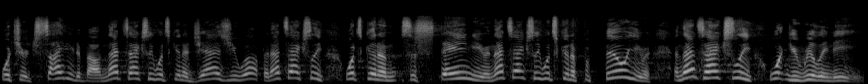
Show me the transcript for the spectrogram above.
what you're excited about. And that's actually what's going to jazz you up. And that's actually what's going to sustain you. And that's actually what's going to fulfill you. And that's actually what you really need.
